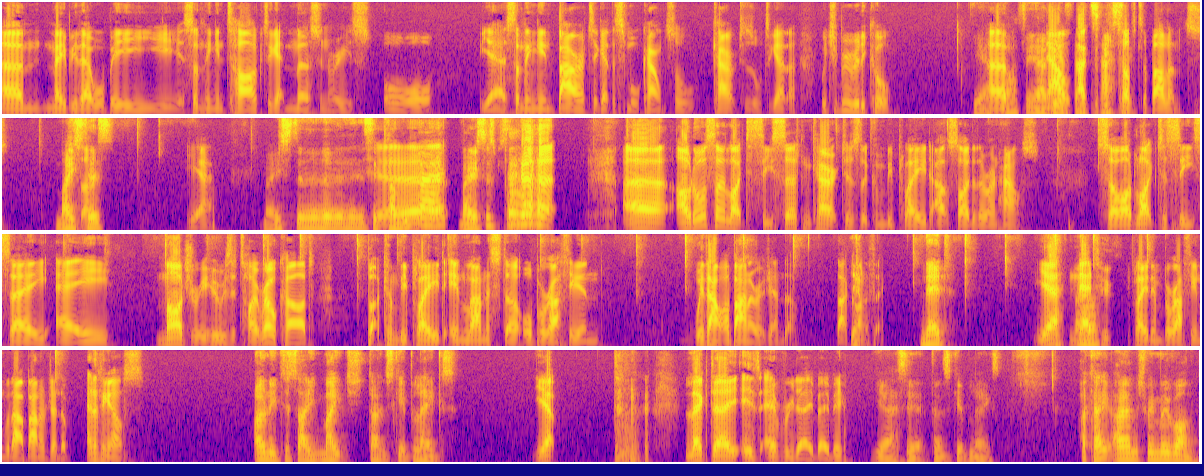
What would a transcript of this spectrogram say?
um, maybe there will be something in Targ to get mercenaries, or yeah, something in Barra to get the small council characters all together, which would be really cool. Yeah. Um, I think that'd now that could be tough to balance. Maesters. Yeah. Maesters are Yeah. coming back. Maesters uh, I would also like to see certain characters that can be played outside of their own house. So I'd like to see, say, a Margaery who is a Tyrell card, but can be played in Lannister or Baratheon without a banner agenda. That Yeah. kind of thing. Ned. Yeah, Uh, Ned who can be played in Baratheon without a banner agenda. Anything else? Only to say, mate, don't skip legs. Yep. Leg day is every day, baby. Yeah, that's it. Don't skip legs. Okay, um, should we move on?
